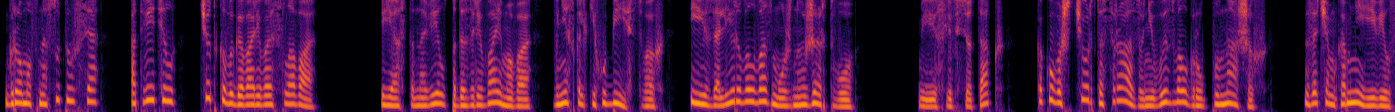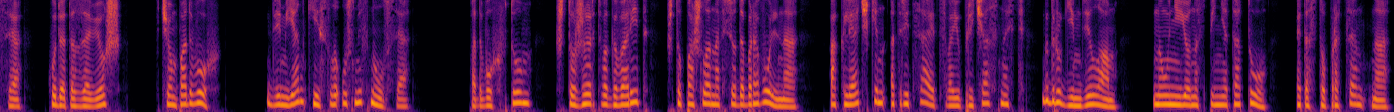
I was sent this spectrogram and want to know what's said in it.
Громов насупился, ответил, четко выговаривая слова. «Я остановил подозреваемого в нескольких убийствах и изолировал возможную жертву. Если все так, какого ж черта сразу не вызвал группу наших? Зачем ко мне явился? Куда-то зовешь? В чем подвох? Демьян кисло усмехнулся. Подвох в том, что жертва говорит, что пошла на все добровольно, а Клячкин отрицает свою причастность к другим делам, но у нее на спине тату, это стопроцентно.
